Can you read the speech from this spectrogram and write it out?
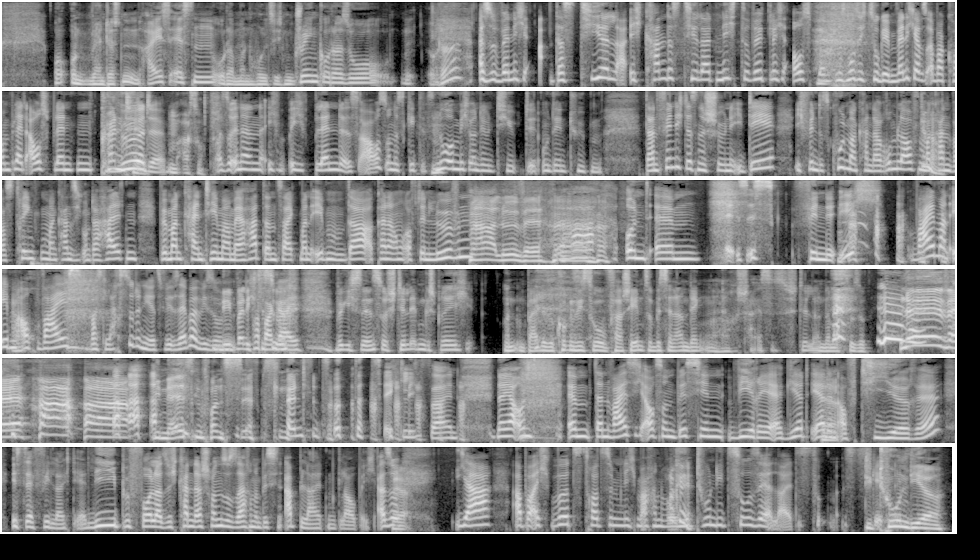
und, und währenddessen ein Eis essen oder man holt sich einen Drink oder so, oder? Also wenn ich das Tierleid, ich kann das Tierleid nicht wirklich ausblenden, das muss ich zugeben. Wenn ich es aber komplett ausblenden Könnte. würde, Hm, ach so. also in ich, ich blende es aus und es geht jetzt nur um mich und den, Typ, den, um den Typen, dann finde ich das eine schöne Idee. Ich finde es cool, man kann da rumlaufen, man Genau. kann was trinken, man kann sich unterhalten. Wenn man kein Thema mehr hat, dann zeigt man eben da, keine Ahnung, auf den Löwen. Ah, Löwe. Ja, und ähm, es ist, finde ich, weil man eben auch weiß, was lachst du denn jetzt selber wie so ein Nee, weil ich Papagei? das so, wirklich sind so still im Gespräch und, und beide so gucken sich so verschämt so ein bisschen an und denken, ach scheiße, es ist still. Und dann machst du so, Löwe! Haha! Wie Nelson von Simpson. könnte so tatsächlich sein. Naja, und ähm, dann weiß ich auch so ein bisschen, wie reagiert er Ja. denn auf Tiere? Ist er vielleicht eher liebevoll? Also ich kann da schon so Sachen ein bisschen ableiten, glaube ich. Also Ja. ja, aber ich würde es trotzdem nicht machen wollen. Okay. Mir tun die zu sehr leid. Es tut es Die tun dir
